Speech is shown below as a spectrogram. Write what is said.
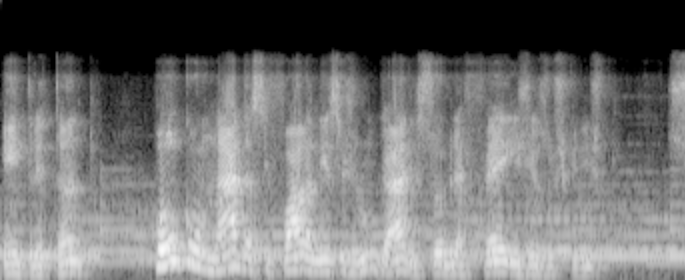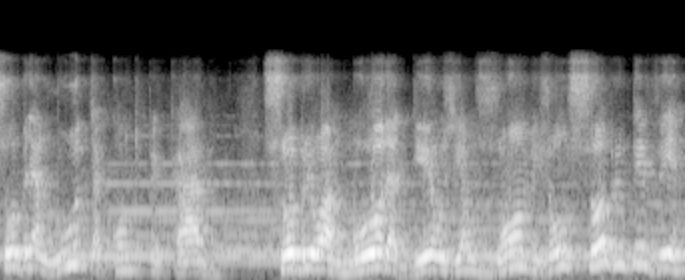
Entretanto, pouco ou nada se fala nesses lugares sobre a fé em Jesus Cristo, sobre a luta contra o pecado, sobre o amor a Deus e aos homens ou sobre o dever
